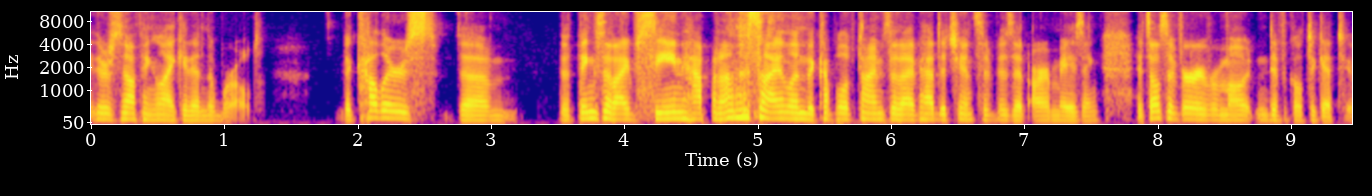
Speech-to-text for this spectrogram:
there's nothing like it in the world. The colors, the the things that I've seen happen on this island a couple of times that I've had the chance to visit are amazing. It's also very remote and difficult to get to.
